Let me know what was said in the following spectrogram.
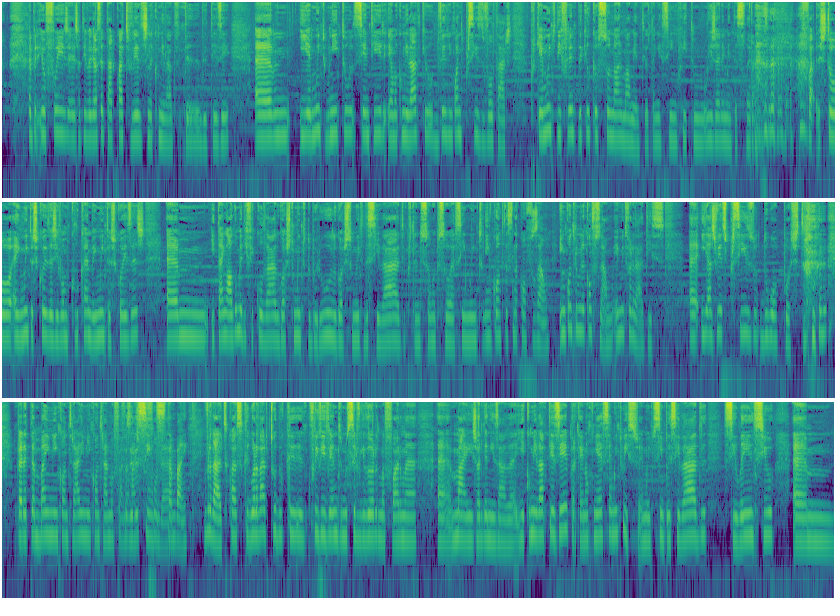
eu fui, já tive a graça de estar quatro vezes na comunidade de, de TZ um, e é muito bonito sentir, é uma comunidade que eu de vez em quando preciso voltar, porque é muito diferente daquilo que eu sou normalmente. Eu tenho assim um ritmo ligeiramente acelerado, estou em muitas coisas e vou-me colocando em muitas coisas. Um, e tenho alguma dificuldade, gosto muito do barulho, gosto muito da cidade e, portanto, sou uma pessoa assim muito. Encontra-se na confusão. Encontro-me na confusão, é muito verdade isso. Uh, e às vezes preciso do oposto para também me encontrar e me encontrar uma forma fazer mais a síntese profunda. também verdade quase que guardar tudo o que fui vivendo no servidor de uma forma uh, mais organizada e a comunidade TZ para quem não conhece é muito isso é muito simplicidade silêncio um,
